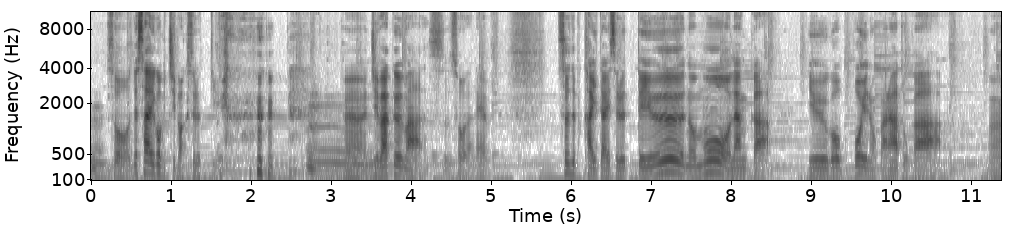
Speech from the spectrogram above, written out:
うん。そうで最後自爆するっていう。うんうん、自爆まあそそうだね。それで解体するっていうのもなんかユーゴっぽいのかなとか、うん。うん。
